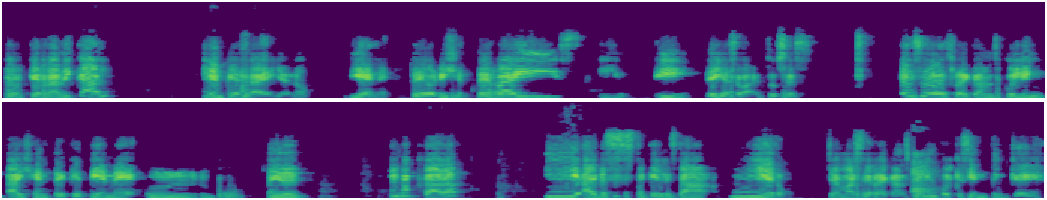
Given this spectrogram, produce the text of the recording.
porque radical y empieza ella, ¿no? Viene de origen, de raíz y, y ella se va. Entonces, eso es radical schooling. Hay gente que tiene un, equivocada y hay veces hasta que les da miedo llamarse radical schooling porque sienten que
